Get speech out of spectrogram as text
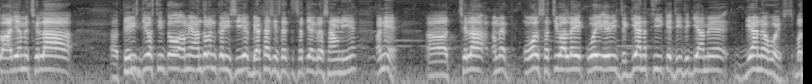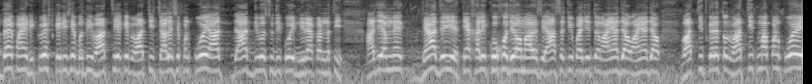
તો આજે અમે છેલ્લા ત્રેવીસ દિવસથી તો અમે આંદોલન કરી છીએ, બેઠા છીએ સત્યાગ્રહ સાવણીએ અને છેલ્લા અમે ઓલ સચિવાલય કોઈ એવી જગ્યા નથી કે જે જગ્યા અમે ગયા ન હોય. બધાએ પાસે રિક્વેસ્ટ કરી છે બધી વાત છે કે વાતચીત ચાલે છે પણ કોઈ આજ આજ દિવસ સુધી કોઈ નિરાકરણ નથી. આજે અમને જ્યાં જઈએ ત્યાં ખાલી ખોખો દેવામાં આવે છે. આ સચિવ પાસે જઈએ તો અહીંયા જાઓ અહીંયા જાઓ વાતચીત કરે તો વાતચીતમાં પણ કોઈ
